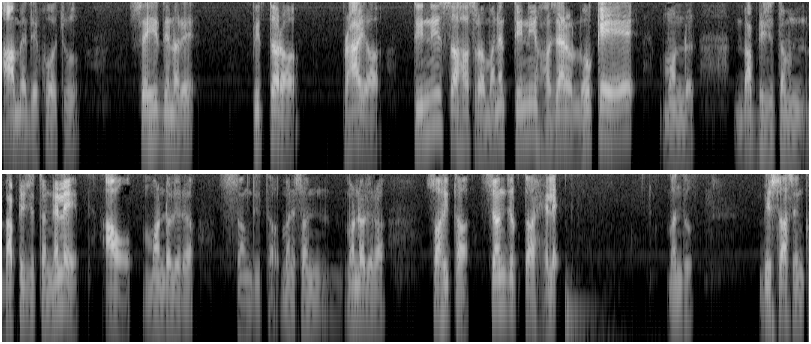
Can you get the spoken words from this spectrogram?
ଆମେ ଦେଖୁଅଛୁ ସେହି ଦିନରେ ପିତର ପ୍ରାୟ ତିନି ସହସ୍ର ମାନେ ତିନି ହଜାର ଲୋକେ ମଣ୍ଡ ବାପ୍ଟିଜିତ ବାପ୍ଟିଜିତ ନେଲେ ଆଉ ମଣ୍ଡଳୀର ସଂଯୁକ୍ତ ମାନେ ମଣ୍ଡଳୀର ସହିତ ସଂଯୁକ୍ତ ହେଲେ। ବନ୍ଧୁ ବିଶ୍ୱାସୀଙ୍କ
